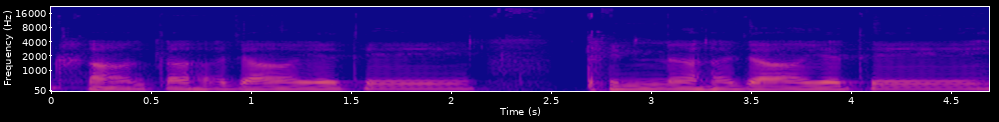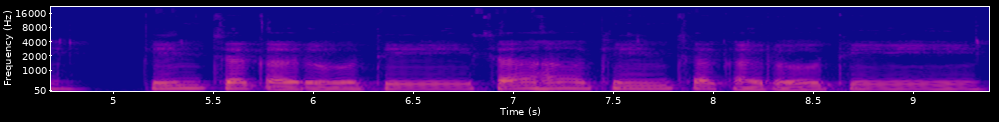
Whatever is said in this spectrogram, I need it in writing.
क्षान्तः जायते, खिन्नः जायते। किञ्च करोति, सः किञ्च करोति।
